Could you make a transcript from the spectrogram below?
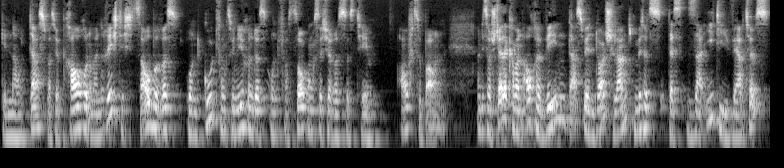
genau das, was wir brauchen, um ein richtig sauberes und gut funktionierendes und versorgungssicheres System aufzubauen. An dieser Stelle kann man auch erwähnen, dass wir in Deutschland mittels des Saidi-Wertes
